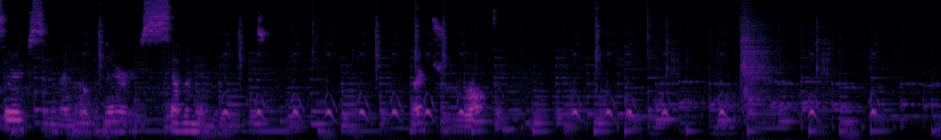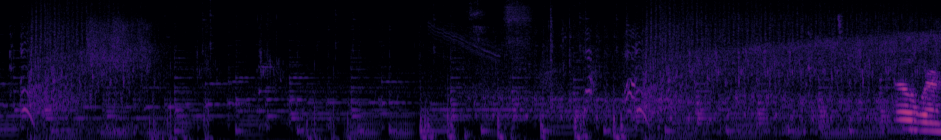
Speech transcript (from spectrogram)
six, and then over there is seven and eight. I drop them. Nowhere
